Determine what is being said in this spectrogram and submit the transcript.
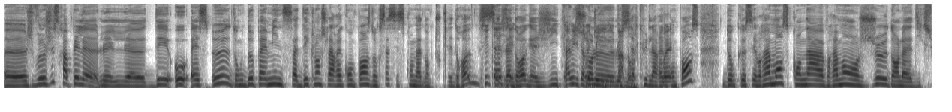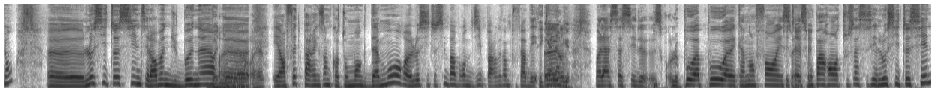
Euh, je veux juste rappeler le, le- le DOSE. Donc, dopamine, ça déclenche la récompense. Donc, ça, c'est ce qu'on a dans toutes les drogues. Tout à C'est- La drogue agit Ah oui, sur le, circuit de la Ouais. récompense. Donc, euh, c'est vraiment ce qu'on a vraiment en jeu dans l'addiction. Euh, L'ocytocine, c'est l'hormone du bonheur. Bonne Euh, ouais. et en fait, par exemple, quand on manque d'amour, l'ocytocine, par exemple, on dit, par exemple, pour faire des hugs, voilà, ça c'est le, le pot à pot avec un enfant et, son, et son parent, tout ça, c'est l'ocytocine.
